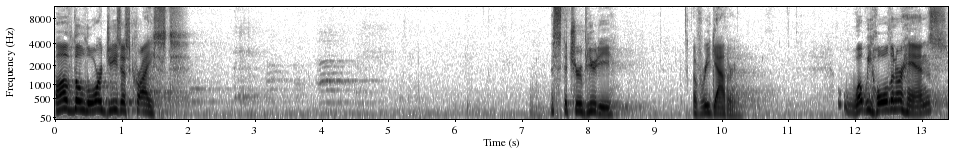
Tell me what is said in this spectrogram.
of the Lord Jesus Christ. This is the true beauty of regathering. What we hold in our hands,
